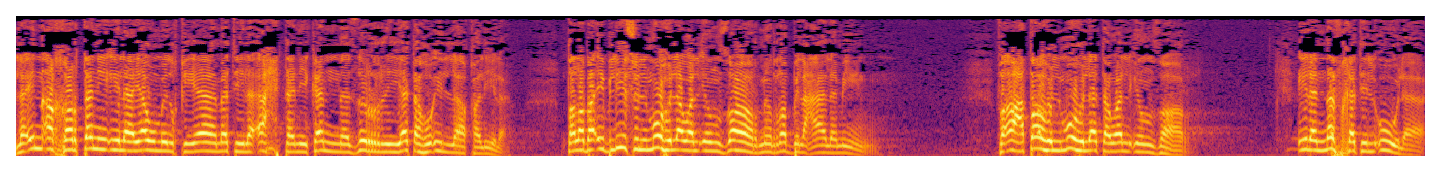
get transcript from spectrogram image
لئن أخرتني إلى يوم القيامة لأحتنكن ذريته إلا قليلا. طلب إبليس المهلة والإنذار من رب العالمين. فأعطاه المهلة والإنذار. إلى النفخة الأولى.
